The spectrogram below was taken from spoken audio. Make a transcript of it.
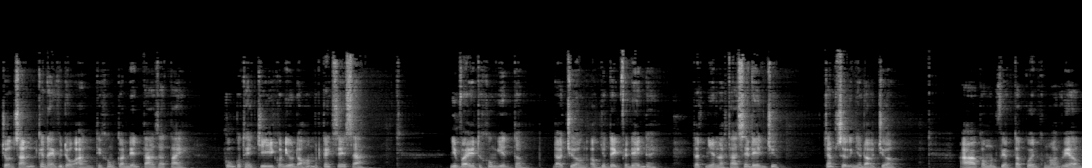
Trộn sẵn cái này với đồ ăn thì không cần đến ta ra tay. Cũng có thể chỉ con điều đó một cách dễ dàng. Như vậy tôi không yên tâm. Đạo trưởng, ông nhất định phải đến đấy. Tất nhiên là ta sẽ đến chứ. Chăm sự nhờ đạo trưởng. À còn một việc ta quên không nói với ông.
